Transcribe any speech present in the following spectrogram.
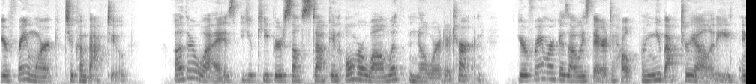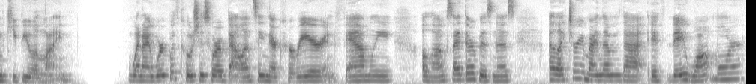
your framework, to come back to. Otherwise, you keep yourself stuck and overwhelmed with nowhere to turn. Your framework is always there to help bring you back to reality and keep you in line. When I work with coaches who are balancing their career and family alongside their business, I like to remind them that if they want more,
